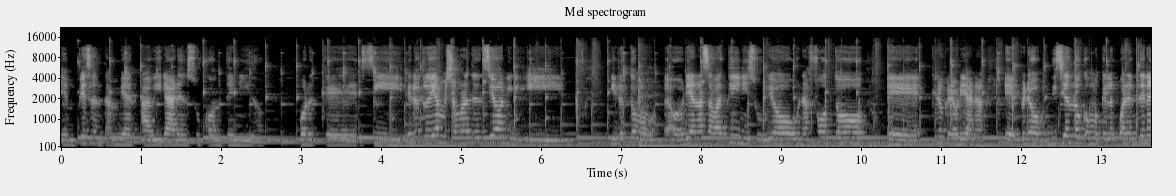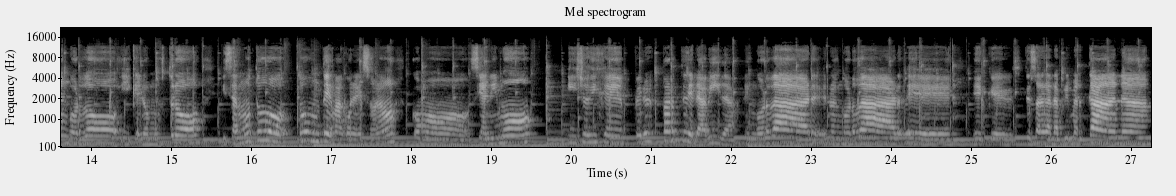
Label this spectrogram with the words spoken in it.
empiecen también a virar en su contenido. Porque si el otro día me llamó la atención y, y, lo tomo, Oriana Sabatini subió una foto, eh, creo que era Oriana, eh, pero diciendo como que la cuarentena engordó y que lo mostró y se armó todo, todo un tema con eso, ¿no? Como se animó y yo dije, pero es parte de la vida, engordar, no engordar, eh, eh, que te salga la primer cana,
